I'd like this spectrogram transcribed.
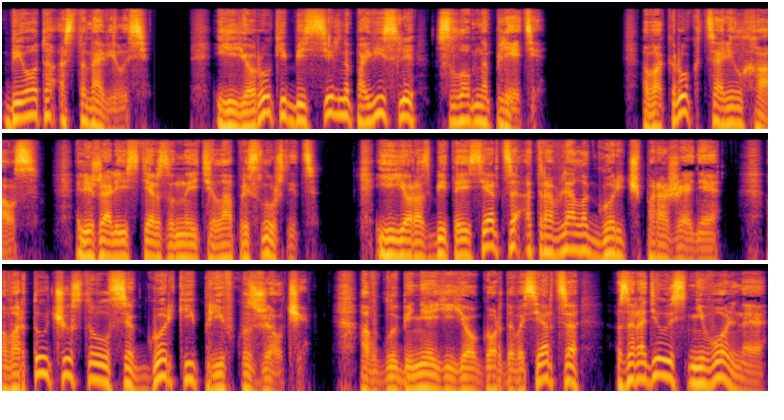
Биота остановилась. Ее руки бессильно повисли, словно плети. Вокруг царил хаос. Лежали истерзанные тела прислушниц. Ее разбитое сердце отравляло горечь поражения. Во рту чувствовался горький привкус желчи, а в глубине ее гордого сердца зародилось невольное,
